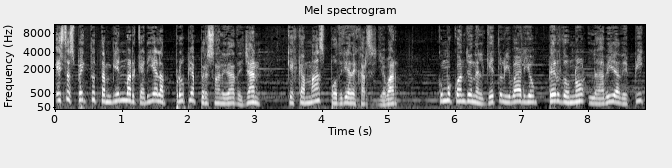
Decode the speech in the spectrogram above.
Este aspecto también marcaría la propia personalidad de Jan, que jamás podría dejarse llevar, como cuando en el gueto libario perdonó la vida de Pic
